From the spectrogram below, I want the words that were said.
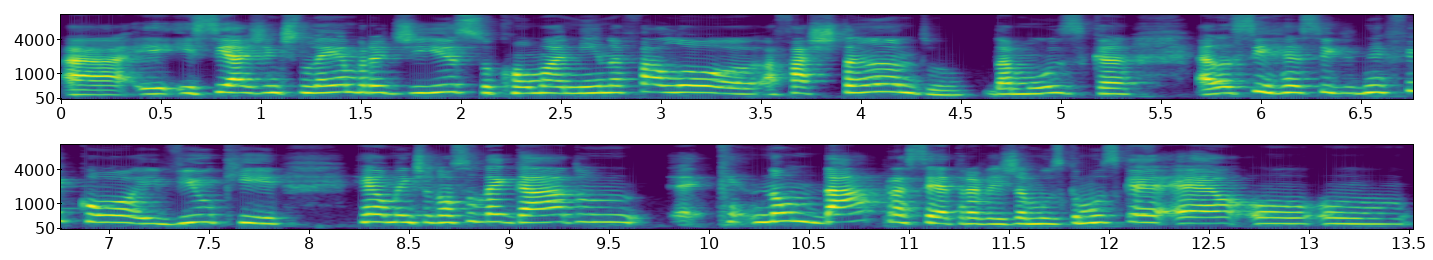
Ah, e, e se a gente lembra disso, como a Nina falou, afastando da música, ela se ressignificou e viu que realmente o nosso legado é, que não dá para ser através da música. A música é um, um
